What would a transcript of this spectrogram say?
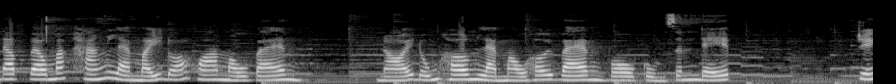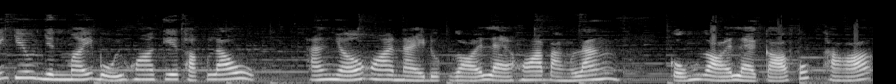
đập vào mắt hắn là mấy đóa hoa màu vàng. Nói đúng hơn là màu hơi vàng vô cùng xinh đẹp. Triển chiêu nhìn mấy bụi hoa kia thật lâu. Hắn nhớ hoa này được gọi là hoa bằng lăng, cũng gọi là cỏ phúc thọ.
